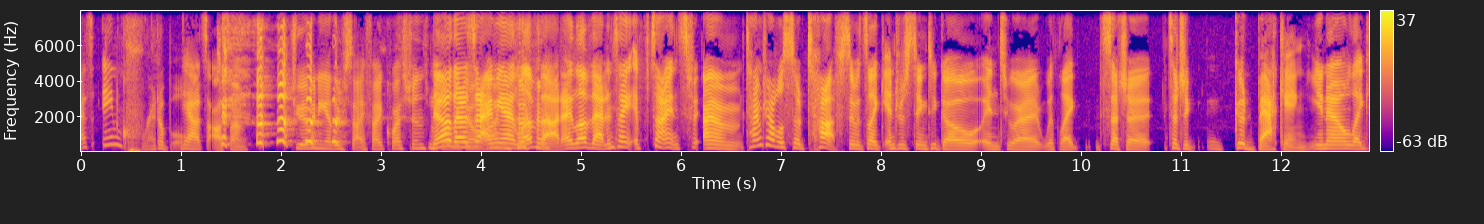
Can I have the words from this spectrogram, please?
That's incredible. Yeah, it's awesome. Do you have any other sci-fi questions? No, before we that was. I mean, I love that. I love that. And sci- if science, um, time travel is so tough, so it's like interesting to go into it with like such a such a good backing. You know, like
